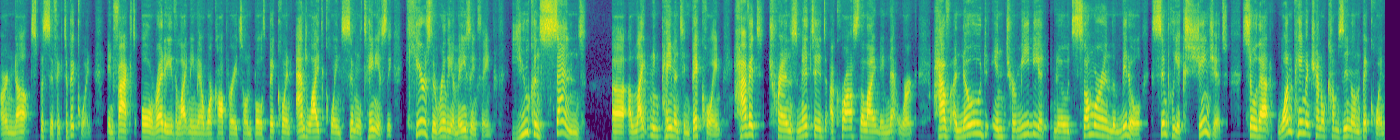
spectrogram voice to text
are not specific to Bitcoin. In fact, already the Lightning Network operates on both Bitcoin and Litecoin simultaneously. Here's the really amazing thing. You can send uh, a Lightning payment in Bitcoin, have it transmitted across the Lightning Network, have a node, intermediate node somewhere in the middle, simply exchange it so that one payment channel comes in on Bitcoin,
